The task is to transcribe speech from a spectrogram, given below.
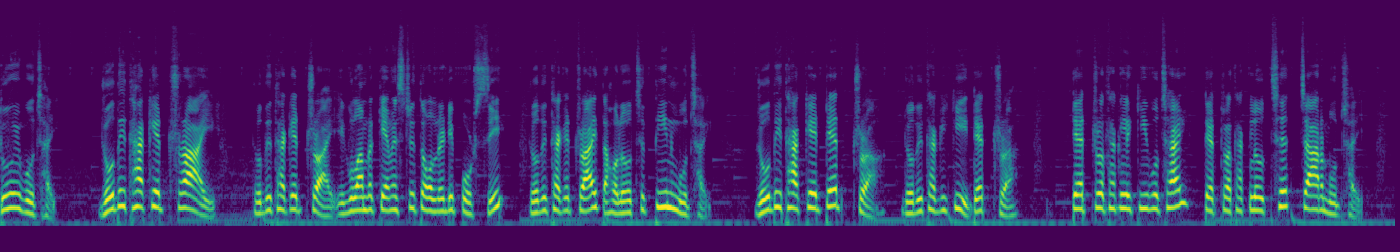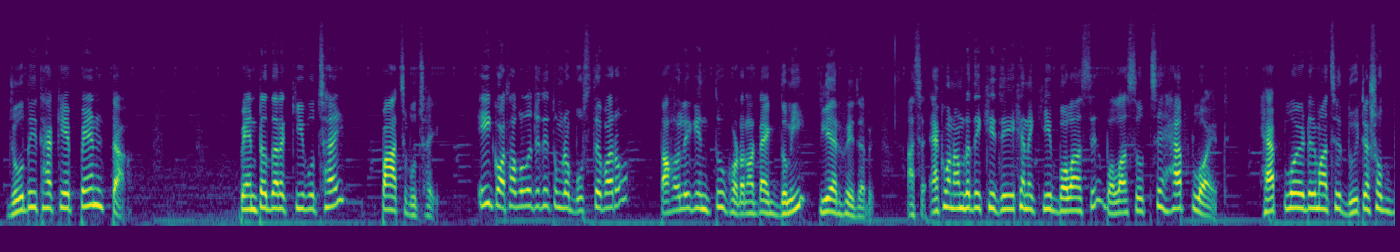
দুই বোঝায়। যদি থাকে ট্রাই যদি থাকে ট্রাই এগুলো আমরা কেমিস্ট্রিতে অলরেডি পড়ছি, যদি থাকে ট্রাই তাহলে হচ্ছে তিন বোঝায়। যদি থাকে টেট্রা যদি থাকে কি? টেট্রা টেট্রা থাকলে কি বোঝায়? টেট্রা থাকলে হচ্ছে চার বোঝায়। যদি থাকে পেন্টা পেনটা দ্বারা কি বোঝায়? পাঁচ বোঝায়। এই কথাগুলো যদি তোমরা বুঝতে পারো তাহলে কিন্তু ঘটনাটা একদমই ক্লিয়ার হয়ে যাবে। আচ্ছা এখন আমরা দেখি যে এখানে কি বলা আছে? বলা আছে হচ্ছে হ্যাপ্লয়েড হ্যাপ্লয়েডের মাঝে দুইটা শব্দ।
